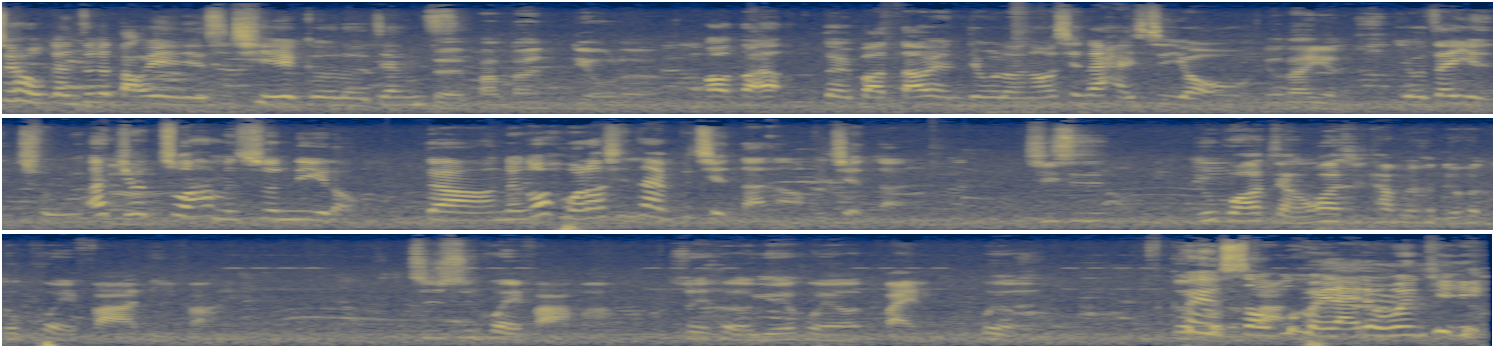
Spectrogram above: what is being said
最后跟这个导演也是切割了，这样子对子，，把导演丢了，把导对把导演丢了，然后现在还是有有在演出。有在演出啊，就祝他们顺利了。对啊，能够活到现在不简单啊，不简单。其实如果要讲的话，其实他们很多很多匮乏的地方，知识匮乏嘛，所以合约会有百会有会有收不回来的问题。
